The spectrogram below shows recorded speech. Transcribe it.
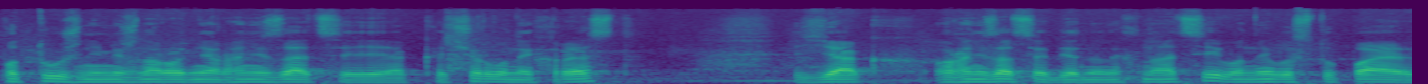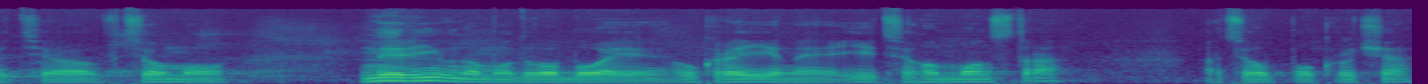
потужні міжнародні організації, як Червоний Хрест, як Організація Об'єднаних Націй, вони виступають е, в цьому нерівному двобої України і цього монстра, цього покруча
